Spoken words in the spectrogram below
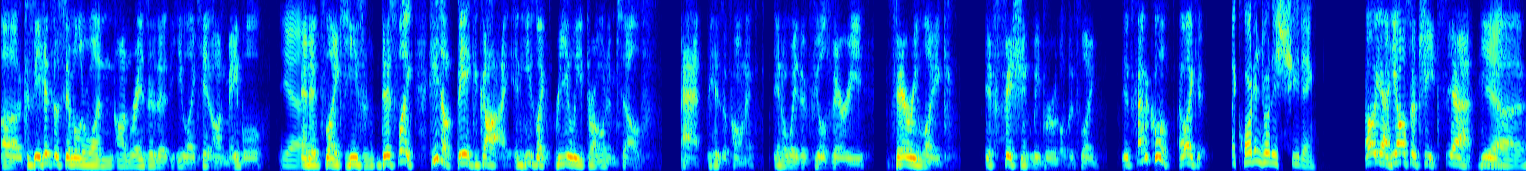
Uh cuz he hits a similar one on Razor that he like hit on Mabel. Yeah, and it's like he's this like he's a big guy and he's like really throwing himself at his opponent in a way that feels very very like efficiently brutal. It's like it's kind of cool. I like it. I quite enjoyed his cheating. oh yeah he also cheats. Yeah he Yeah. uh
